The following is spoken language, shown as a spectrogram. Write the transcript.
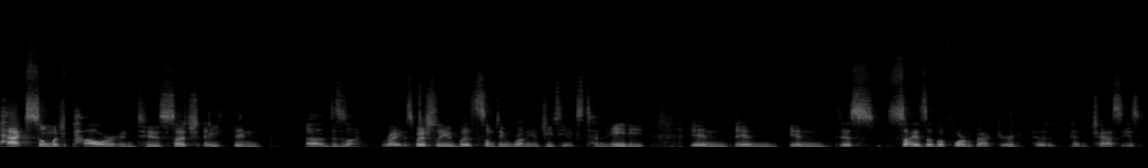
pack so much power into such a thin uh, design, right? Especially with something running a GTX 1080 in in in this size of a form factor uh, and chassis.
